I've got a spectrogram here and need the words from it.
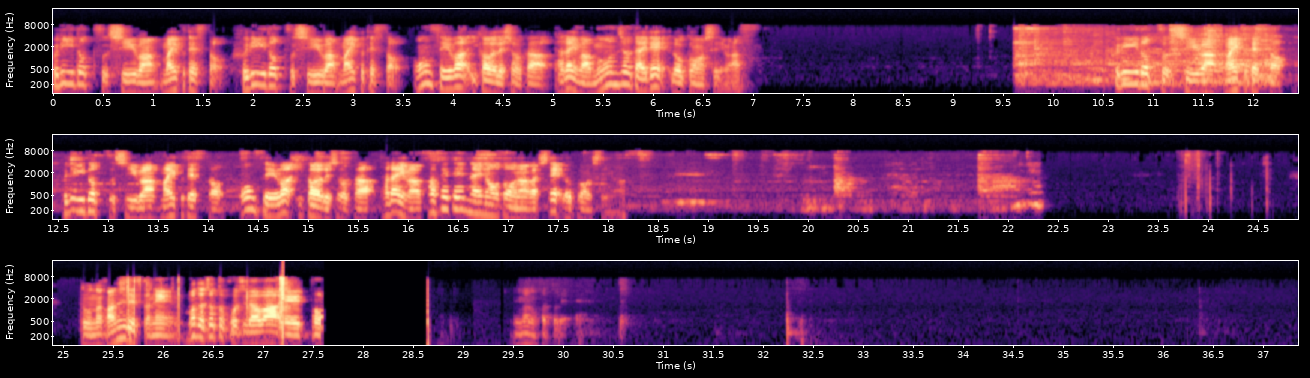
フリードッツ C1 マイクテスト、フリードッツ C1 マイクテスト、音声はいかがでしょうか？ただいま無音状態で録音しています。フリードッツ C1 マイクテスト、フリードッツ C1 マイクテスト、音声はいかがでしょうか？ただいまカフェ店内の音を流して録音しています。どんな感じですかね？まだちょっとこちらは、えっ、ー、と、今のカットで。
